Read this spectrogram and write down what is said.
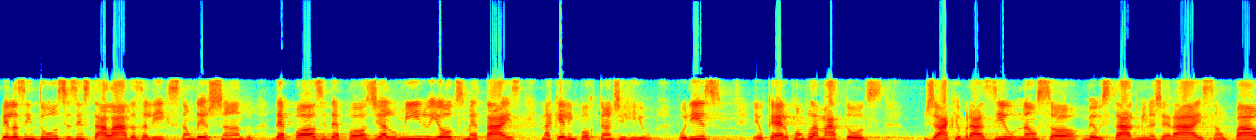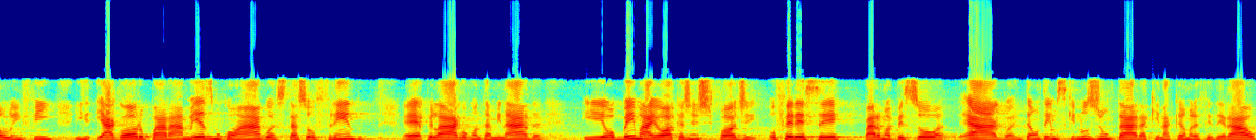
pelas indústrias instaladas ali que estão deixando depósito e depósito de alumínio e outros metais naquele importante rio. Por isso, eu quero conclamar a todos, já que o Brasil, não só meu estado, Minas Gerais, São Paulo, enfim, e, e agora o Pará, mesmo com a água, está sofrendo é, pela água contaminada, e o bem maior que a gente pode oferecer para uma pessoa é a água. Então temos que nos juntar aqui na Câmara Federal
